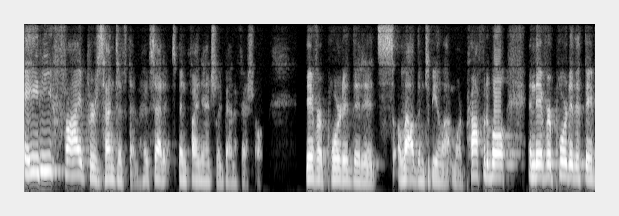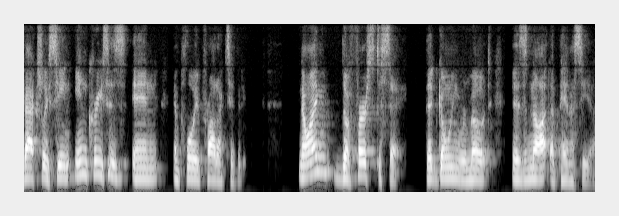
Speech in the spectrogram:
85% of them have said it's been financially beneficial. They've reported that it's allowed them to be a lot more profitable, and they've reported that they've actually seen increases in employee productivity. Now, I'm the first to say that going remote is not a panacea.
